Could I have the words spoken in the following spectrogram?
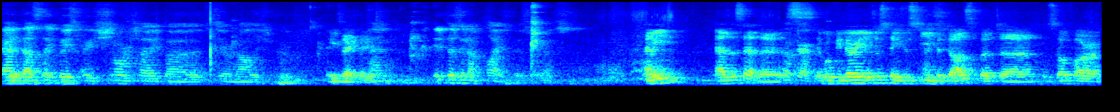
and that's like basically Schnorr type uh, zero knowledge proof. exactly. And it doesn't apply to this, I guess. I mean, as I said, uh, Okay. it would be very interesting to see if it does, but uh, so far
